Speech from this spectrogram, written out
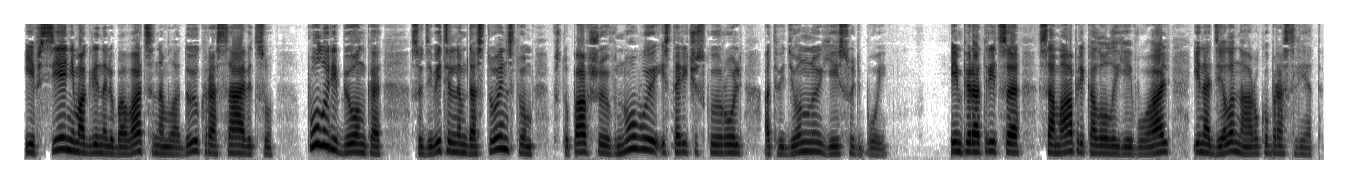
и все не могли налюбоваться на молодую красавицу, полуребенка, с удивительным достоинством вступавшую в новую историческую роль, отведенную ей судьбой. Императрица сама приколола ей вуаль и надела на руку браслет.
